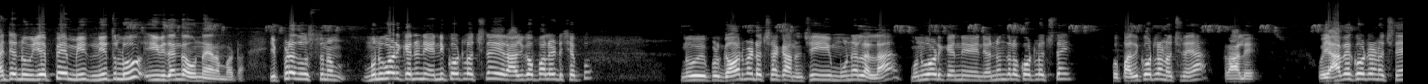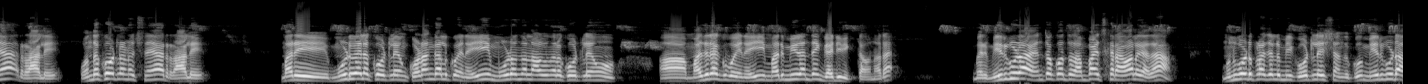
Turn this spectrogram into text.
అంటే నువ్వు చెప్పే మీ నీతులు ఈ విధంగా ఉన్నాయన్నమాట. ఇప్పుడే చూస్తున్నాం మునుగోడికి ఎన్ని ఎన్ని కోట్లు వచ్చినాయి? రాజగోపాల్ రెడ్డి చెప్పు. నువ్వు ఇప్పుడు గవర్నమెంట్ వచ్చిన కాడ నుంచి ఈ మూడు నెలల్లో మునుగోడికి ఎన్ని ఎన్ని వందల కోట్లు వచ్చినాయి? ఓ పది కోట్లను వచ్చినాయా? రాలే. ఓ యాభై కోట్లను వచ్చినాయా? రాలే. వంద కోట్లను వచ్చినాయా? రాలే. మరి మూడు వేల కోట్లేమో కొడంగల్కి పోయినాయి మూడు వందల నాలుగు వందల కోట్లేమో ఆ, పోయినాయి. మరి మీరంతా గడి విక్తా ఉన్నారా? మరి మీరు కూడా ఎంతో కొంత సంపాదించుకు రావాలి కదా. మునుగోడు ప్రజలు మీకు ఓట్లు వేసినందుకు మీరు కూడా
